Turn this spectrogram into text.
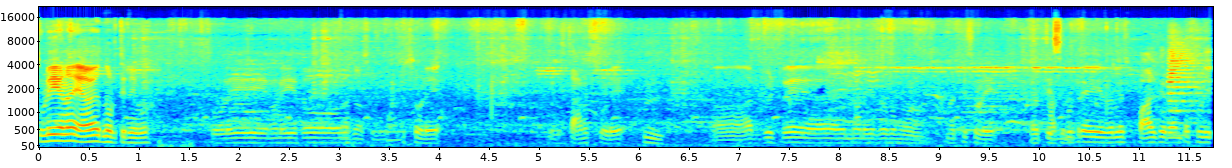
ಸುಳಿ ಅಣ್ಣ ಯಾವ್ಯಾವ್ದು ನೋಡ್ತೀರಿ ನೀವು? ಸುಳಿ ನೋಡಿ ಇದು ಸುಳಿ. ಇದು ಸ್ಥಾನ ಸುಳಿ. ಹ್ಞೂ ಅದು ಬಿಟ್ಟರೆ ನೋಡಿ ಇದು ಮತ್ತೆ ಸುಳಿ. ಮತ್ತೆ ಬಿಟ್ಟರೆ ಇದರಲ್ಲಿ ಫಾಲ್ಟ್ ಇರೋಂಥ ಸುಳಿ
